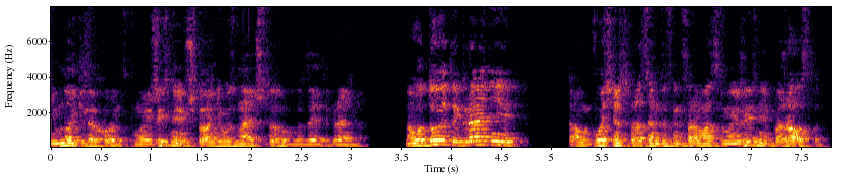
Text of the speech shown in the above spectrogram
немногие доходят в моей жизни, что они узнают, что вот за этой гранью. Но вот до этой грани, там, 80% информации в моей жизни, пожалуйста.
